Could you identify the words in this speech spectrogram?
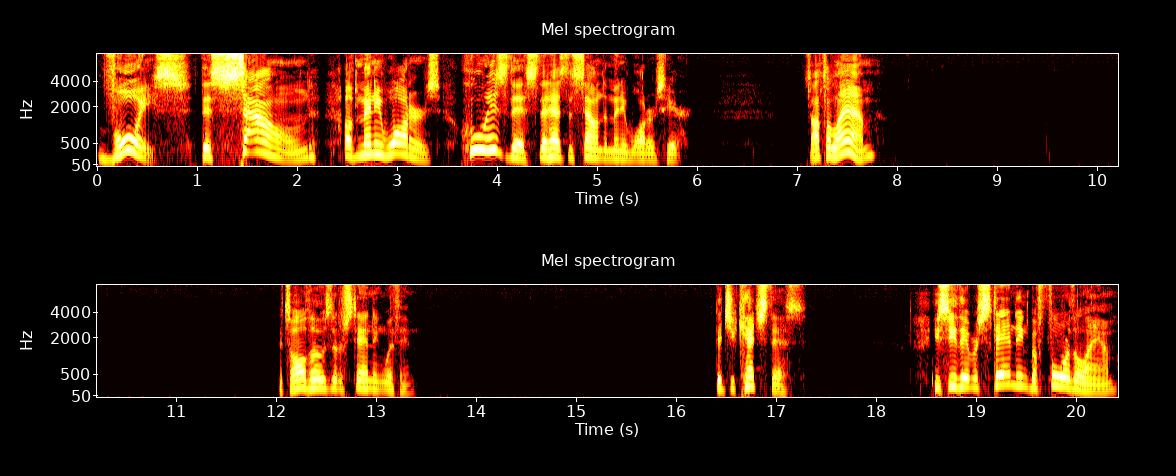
voice, this sound of many waters. Who is this that has the sound of many waters here? It's not the Lamb. It's all those that are standing with him. Did you catch this? You see, they were standing before the Lamb,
